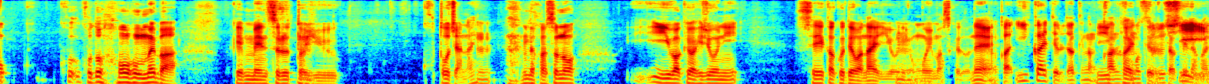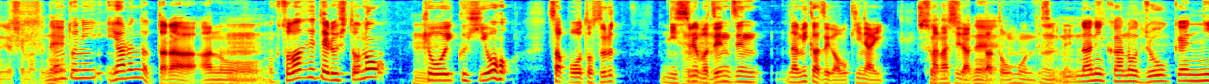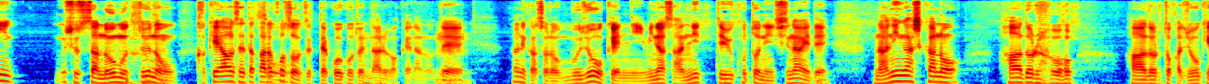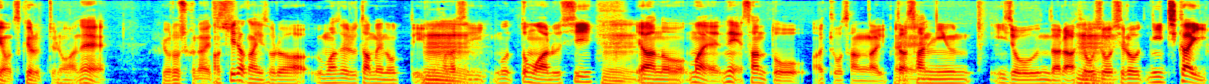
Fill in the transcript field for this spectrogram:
子供を産めば減免するということじゃない、うん だからその言い訳は非常に正確ではないように思いますけどね。なん、か言い換えてるだけな感じ換えてるもするししますね。本。当にやるんだったらあの、うん。育ててる人のうん教育費をサポートするにすれば全然波風が起きない話だったと思うんですよね。うん。何かの条件に出産の有無っていうのを掛け合わせたからこそ絶対こういうことになるわけなので、うん。何かその無条件に皆さんにっていうことにしないで何がしかのハードルをハードルとか条件をつけるっていうのはねよろしくない明らかにそれは産ませるためのっていう話もともあるし、うん。いやあの前ね山東明夫さんが言ったええ。3人以上産んだら表彰しろに近い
